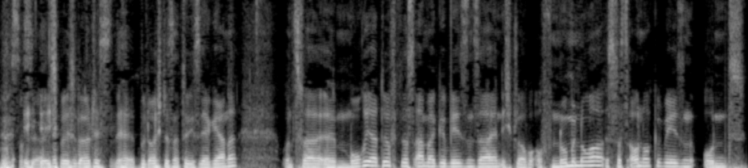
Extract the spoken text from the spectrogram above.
Du hast das Ich, ja- ich beleuchte, es, äh, beleuchte es natürlich sehr gerne. Und zwar äh, Moria dürfte das einmal gewesen sein. Ich glaube, auf Numenor ist das auch noch gewesen. Und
